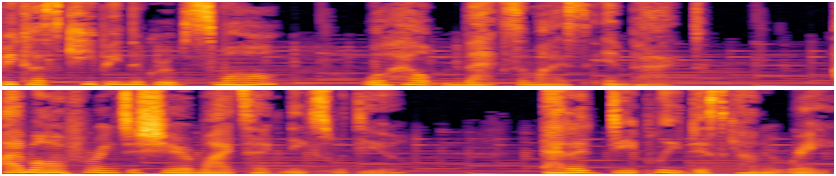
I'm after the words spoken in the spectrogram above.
because keeping the group small will help maximize the impact. I'm offering to share my techniques with you at a deeply discounted rate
